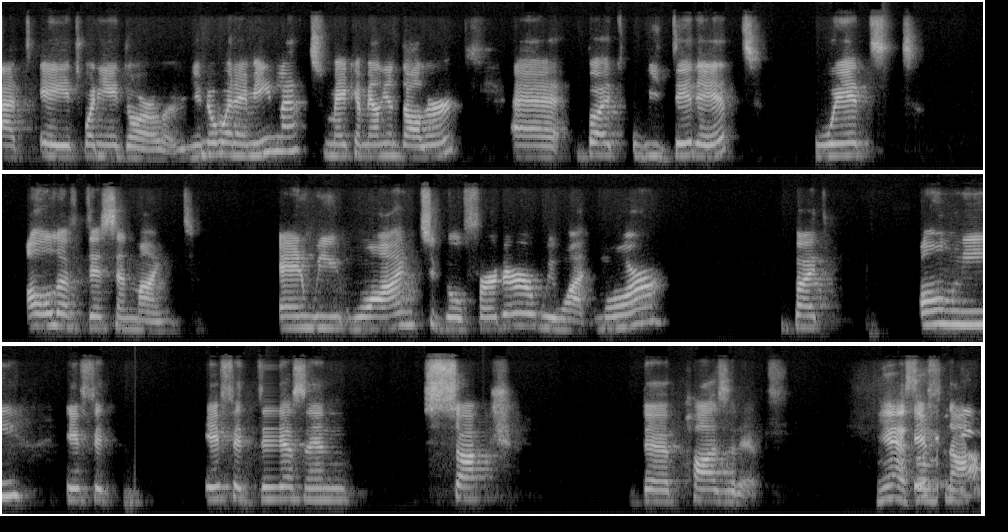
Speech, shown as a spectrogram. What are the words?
at a $28. You know what I mean? To make a million dollar. Uh, but we did it with all of this in mind. And we want to go further, we want more, but only if it if it doesn't suck the positive. Yeah. So if really, not,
